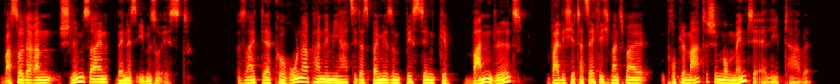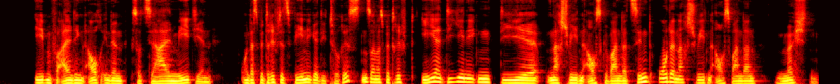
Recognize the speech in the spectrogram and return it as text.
Was soll daran schlimm sein, wenn es eben so ist? Seit der Corona-Pandemie hat sich das bei mir so ein bisschen gewandelt, weil ich hier tatsächlich manchmal problematische Momente erlebt habe. Eben vor allen Dingen auch in den sozialen Medien. Und das betrifft jetzt weniger die Touristen, sondern es betrifft eher diejenigen, die nach Schweden ausgewandert sind oder nach Schweden auswandern möchten.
